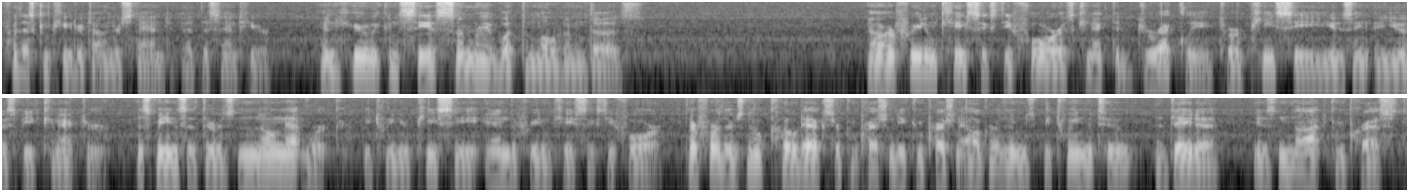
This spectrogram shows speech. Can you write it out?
for this computer to understand at this end here. And here we can see a summary of what the modem does. Now our Freedom K64 is connected directly to our PC using a USB connector. This means that there is no network between your PC and the Freedom K64. Therefore, there's no codecs or compression decompression algorithms between the two. The data is not compressed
